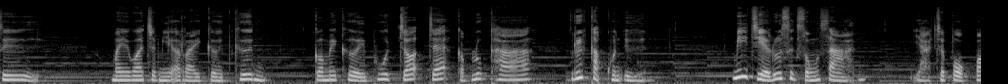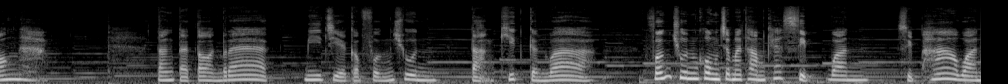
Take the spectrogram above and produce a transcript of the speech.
ซื่อ ไม่ว่าจะมีอะไรเกิดขึ้น ก็ไม่เคยพูดเจาะแจ๊ะกับลูกค้าหรือกับคนอื่น มีเจียรู้สึกสงสาร อยากจะปกป้องนาง ตั้งแต่ตอนแรก มีเจียกับเฟิงชุนต่างคิดกันว่าเฟิงชุนคงจะมาทำแค่สิบวัน 15 วัน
